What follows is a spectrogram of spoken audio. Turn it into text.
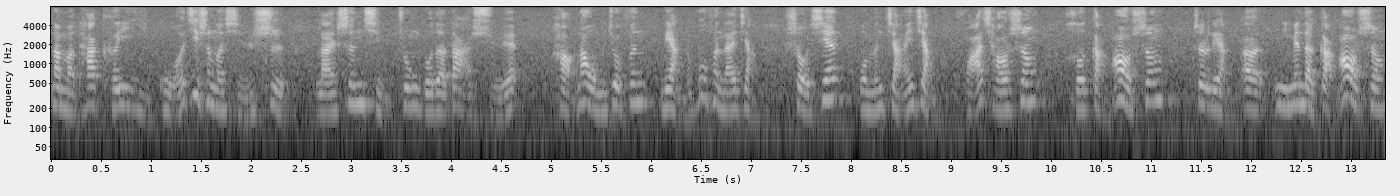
那么他可以以国际生的形式来申请中国的大学。好，那我们就分两个部分来讲。首先，我们讲一讲华侨生和港澳生这两呃里面的港澳生。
